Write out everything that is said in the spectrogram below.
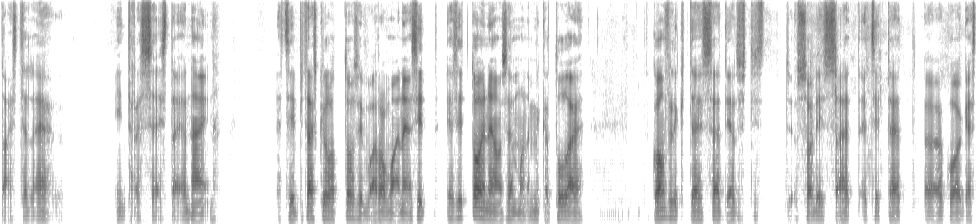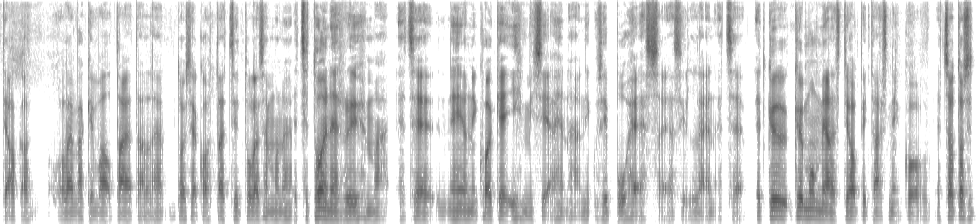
taistelee intresseistä ja näin. Et siinä pitäisi kyllä olla tosi varovainen. Ja sitten ja sit toinen on semmoinen, mikä tulee konflikteissa ja tietysti sodissa, että et sitten, et, kun oikeasti alkaa ole väkivaltaa ja tällä toisia kohtaa, että siitä tulee semmoinen, että se toinen ryhmä, että se, ne ei ole niin oikein ihmisiä enää niin kuin siinä puheessa ja silleen, että se, että kyllä, kyllä mun mielestä jo pitäisi, niin kuin, että se on tosi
